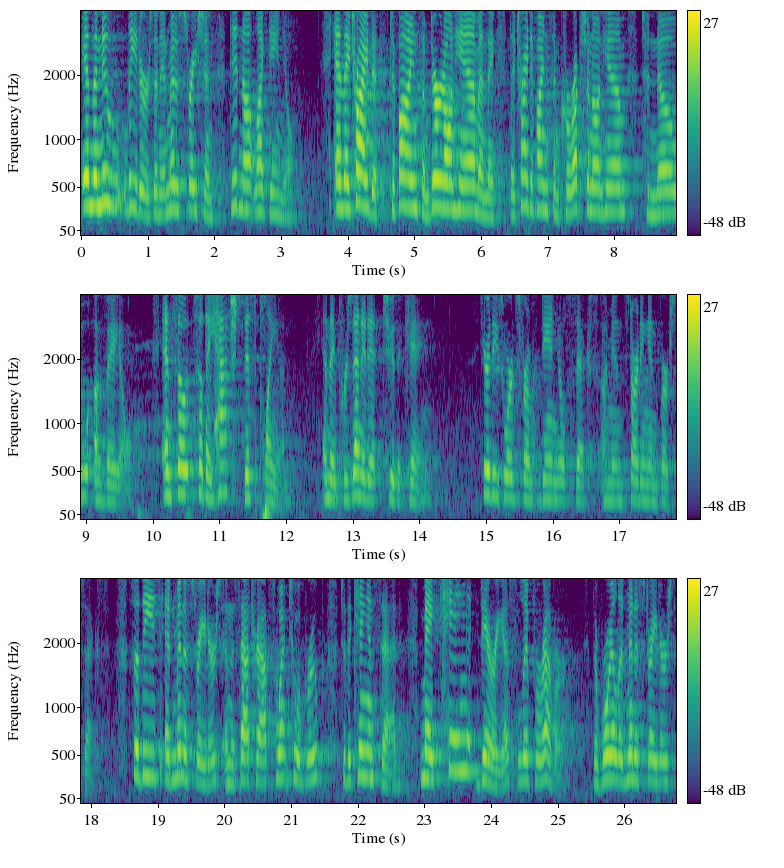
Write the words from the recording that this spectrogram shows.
And the new leaders and administration did not like Daniel. And they tried to, to find some dirt on him and they, they tried to find some corruption on him to no avail. And so, so they hatched this plan and they presented it to the king. Hear these words from Daniel 6. I'm in starting in verse 6. So these administrators and the satraps went to a group to the king and said, May King Darius live forever. The royal administrators,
